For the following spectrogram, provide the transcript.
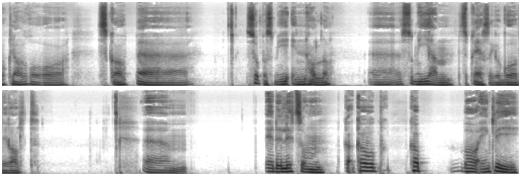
å klare å skape såpass mye innhold, da. Eh, som igjen sprer seg og går viralt. Um, er det litt som Hva, hva, hva var egentlig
